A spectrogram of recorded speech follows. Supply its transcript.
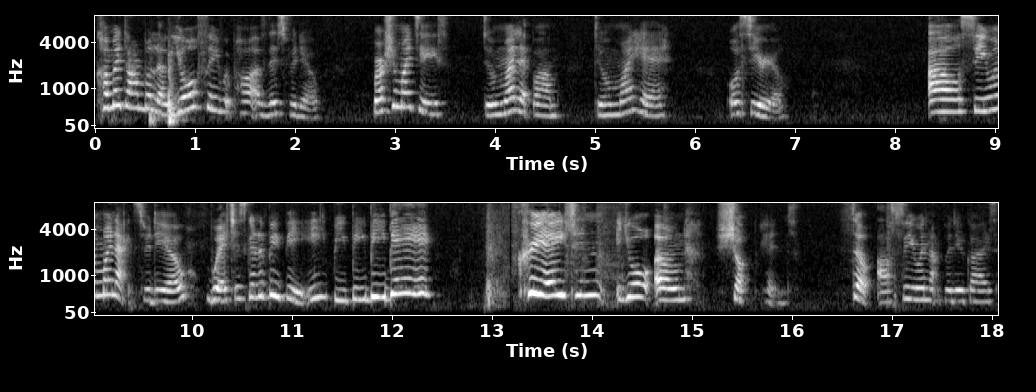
Comment down below your favourite part of this video. Brushing my teeth, doing my lip balm, doing my hair, or cereal. I'll see you in my next video, which is going to be B, B, B, B, B, creating your own Shopkins. So, I'll see you in that video, guys.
